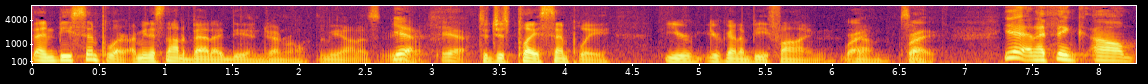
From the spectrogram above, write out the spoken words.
and be simpler. I mean, it's not a bad idea in general, to be honest. Yeah, know. yeah. To just play simply, you're you're going to be fine. Right. Um, so- Right. Yeah, and I think um,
